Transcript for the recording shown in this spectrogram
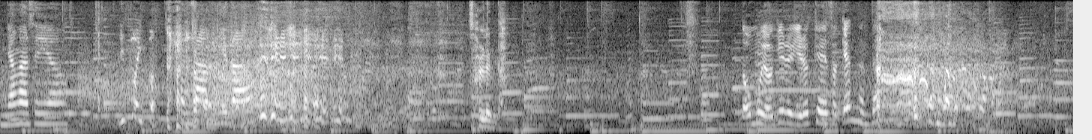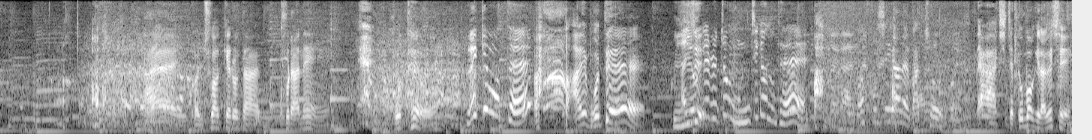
안녕하세요. 이뻐 이뻐. 감사합니다. 설렌다 너무 여기를 이렇게 해서 깼는데? 아이 건축학개로 다 구라네 못해요 왜 이렇게 못해? 아니 못해 그 아, 이제 여기를 좀 움직여도 돼. 버스 시간을 거야. 야 진짜 또박이다 그치?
